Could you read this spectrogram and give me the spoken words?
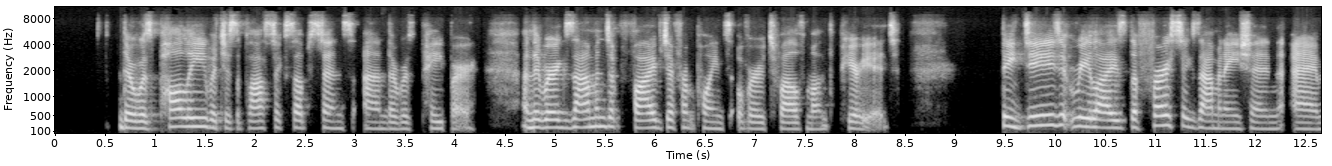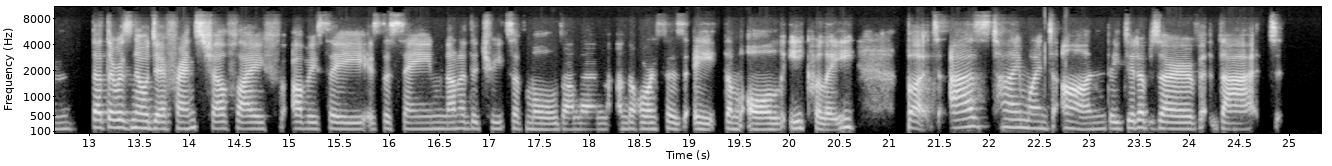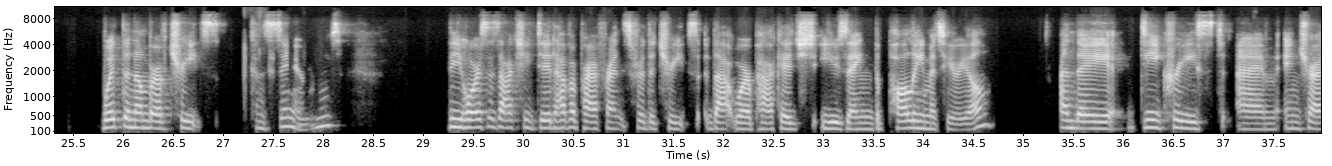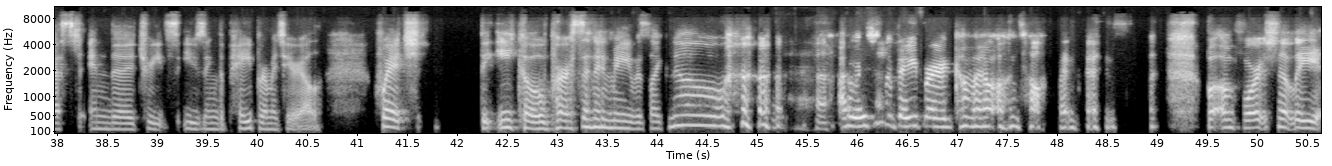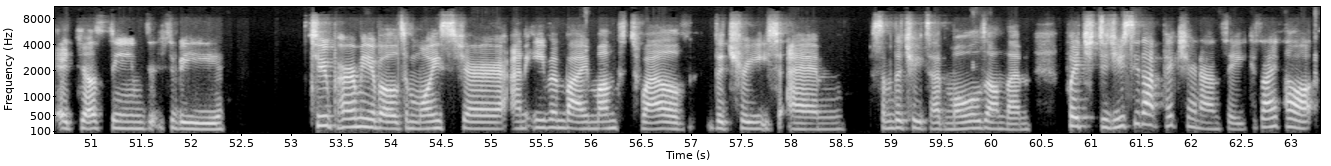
there was poly, which is a plastic substance, and there was paper. And they were examined at five different points over a 12 month period. They did realize the first examination um, that there was no difference. Shelf life obviously is the same. None of the treats have mold on them, and the horses ate them all equally. But as time went on, they did observe that with the number of treats consumed, the horses actually did have a preference for the treats that were packaged using the poly material and they decreased um, interest in the treats using the paper material which the eco person in me was like no i wish the paper had come out on top of this but unfortunately, it just seemed to be too permeable to moisture. And even by month 12, the treat, um, some of the treats had mold on them. Which did you see that picture, Nancy? Because I thought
